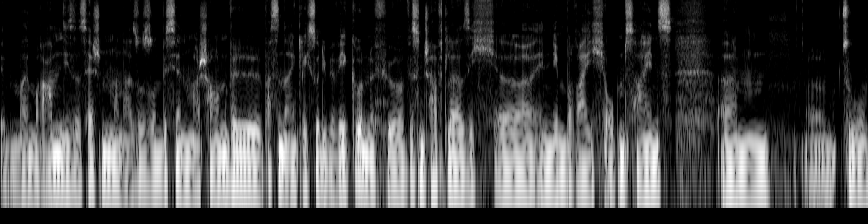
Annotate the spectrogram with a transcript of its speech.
im, im, Rahmen dieser Session man also so ein bisschen mal schauen will, was sind eigentlich so die Beweggründe für Wissenschaftler, sich äh, in dem Bereich Open Science ähm, äh, zu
